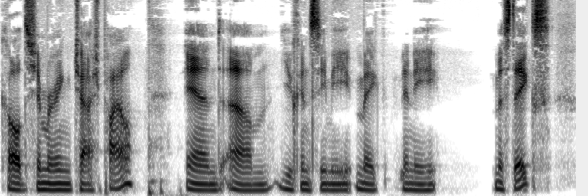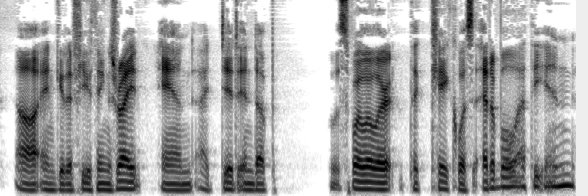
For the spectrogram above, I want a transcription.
called Shimmering Trash Pile and um, you can see me make many mistakes uh, and get a few things right. And I did end up, spoiler alert, the cake was edible at the end,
